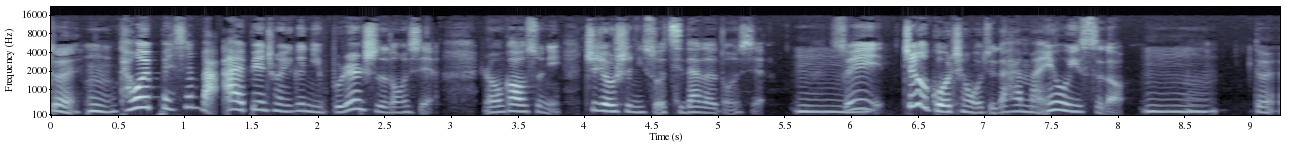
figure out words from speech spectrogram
对，嗯，他会被先把爱变成一个你不认识的东西，然后告诉你这就是你所期待的东西。嗯，所以这个过程我觉得还蛮有意思的。嗯，对。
